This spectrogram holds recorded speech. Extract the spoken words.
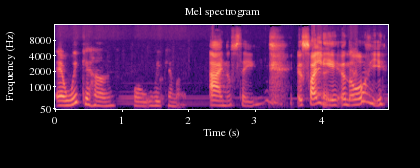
é Wickham, ou Wickham. Ai, não sei. Eu só li, eu não ouvi.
